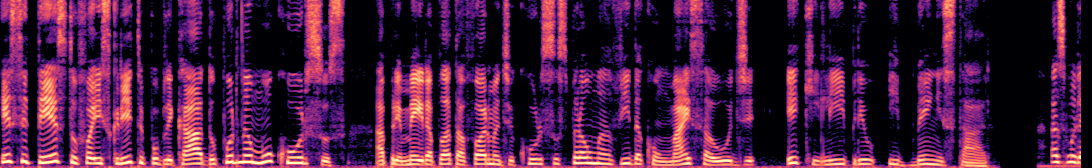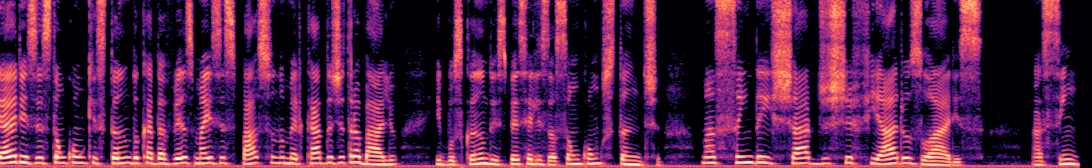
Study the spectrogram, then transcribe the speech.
Esse texto foi escrito e publicado por Namu Cursos, a primeira plataforma de cursos para uma vida com mais saúde, equilíbrio e bem-estar. As mulheres estão conquistando cada vez mais espaço no mercado de trabalho e buscando especialização constante, mas sem deixar de chefiar os lares. Assim,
